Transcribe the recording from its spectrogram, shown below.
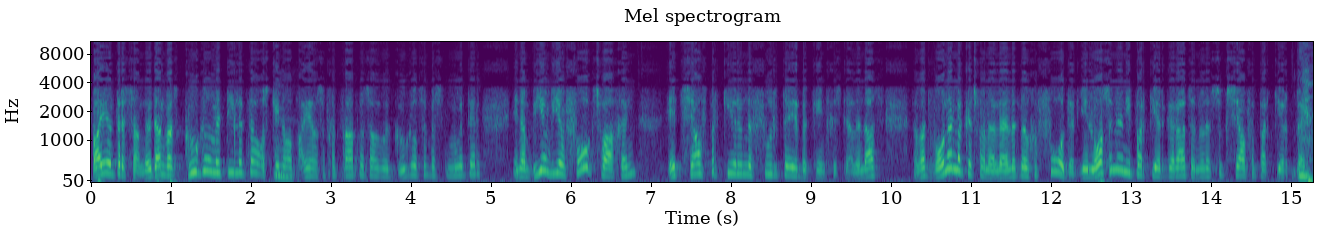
Baie interessant. Nou dan was Google natuurlik daar. Ons ken al baie, ons het gepraat mos al oor Google se motor en dan BMW en Volkswagen het selfparkerende voertuie bekend gestel. En daar's wat wonderlik is van hulle, hulle het nou gevorder. Jy los hulle in die parkeergarage en hulle soek self 'n parkeerplek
